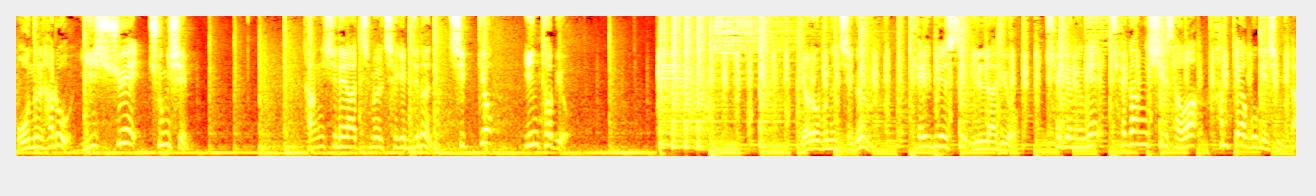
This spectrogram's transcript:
오늘 하루 이슈의 중심. 당신의 아침을 책임지는 직격 인터뷰. 여러분은 지금 KBS 일라디오 최경영의 최강 시사와 함께하고 계십니다.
